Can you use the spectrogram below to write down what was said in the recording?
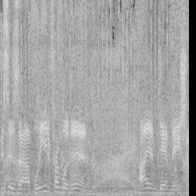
This is uh, Bleed from Within. I am Damnation.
